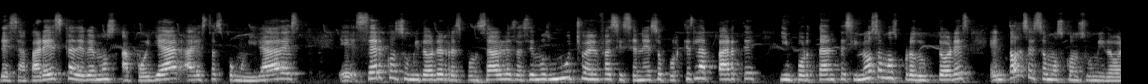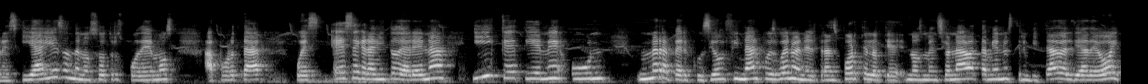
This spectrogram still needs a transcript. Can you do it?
desaparezca, debemos apoyar a estas comunidades, eh, ser consumidores responsables, hacemos mucho énfasis en eso porque es la parte importante. Si no somos productores, entonces somos consumidores y ahí es donde nosotros podemos aportar pues ese granito de arena y que tiene un, una repercusión final, pues bueno, en el transporte, lo que nos mencionaba también nuestro invitado el día de hoy,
